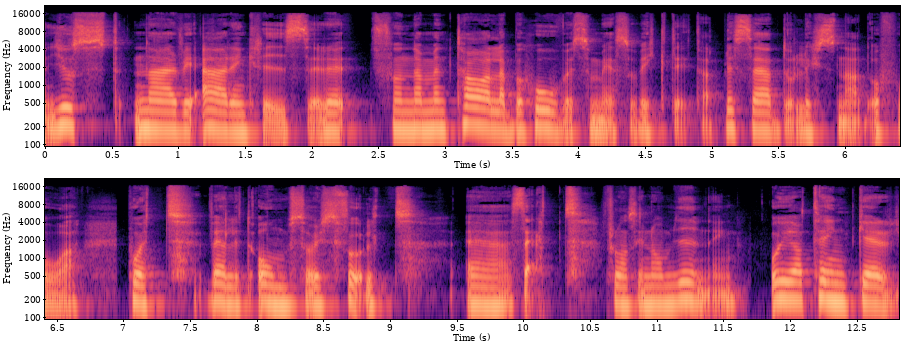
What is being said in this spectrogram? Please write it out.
just när vi är i en kris är det fundamentala behovet som är så viktigt. Att bli sedd och lyssnad och få på ett väldigt omsorgsfullt eh, sätt från sin omgivning. Och jag tänker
